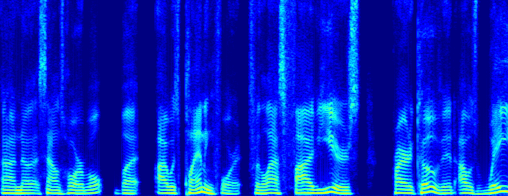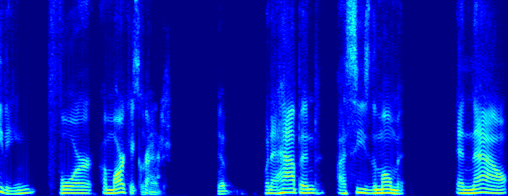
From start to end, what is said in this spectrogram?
I know that sounds horrible, but I was planning for it for the last 5 years prior to COVID. I was waiting for a market crash. Yep. When it happened, I seized the moment. And now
